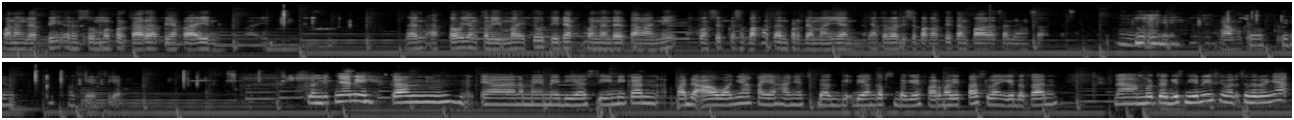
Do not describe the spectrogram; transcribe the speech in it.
menanggapi resume perkara pihak lain. Dan atau yang kelima itu tidak menandatangani konsep kesepakatan perdamaian yang telah disepakati tanpa alasan yang sah. hmm, Mm-mm. Oke. Ya, mungkin Tuh, itu. tidak. Oke, siap. Selanjutnya nih, kan ya namanya mediasi ini kan pada awalnya kayak hanya sebagai dianggap sebagai formalitas lah gitu kan. Nah, menurut Yogi sendiri seben- sebenarnya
